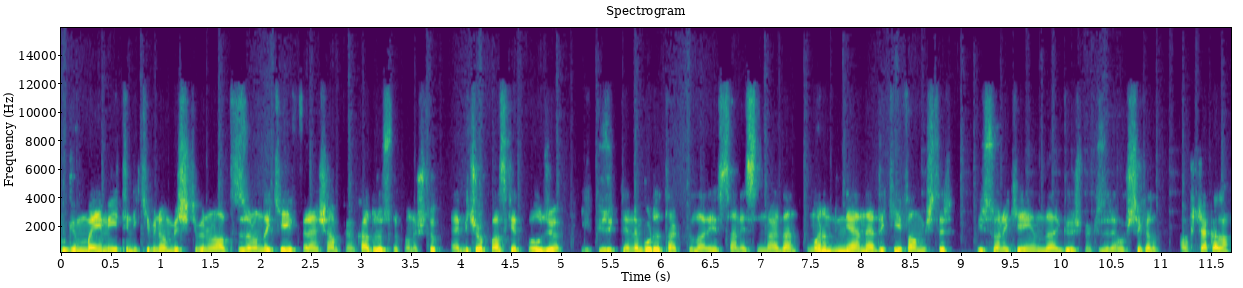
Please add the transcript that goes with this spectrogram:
Bugün Miami Heat'in 2015-2016 sezonunda keyif veren şampiyon kadrosunu konuştuk. Birçok basketbolcu ilk yüzüklerini burada taktılar efsane isimlerden. Umarım dinleyenler de keyif almıştır. Bir sonraki yayında görüşmek üzere. Hoşçakalın. Hoşçakalın.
